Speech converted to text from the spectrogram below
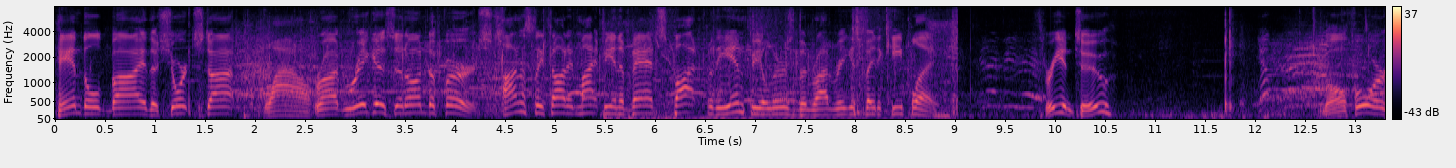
handled by the shortstop. Wow. Rodriguez and on to first. Honestly thought it might be in a bad spot for the infielders, but Rodriguez made a key play. Three and two. Ball four.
